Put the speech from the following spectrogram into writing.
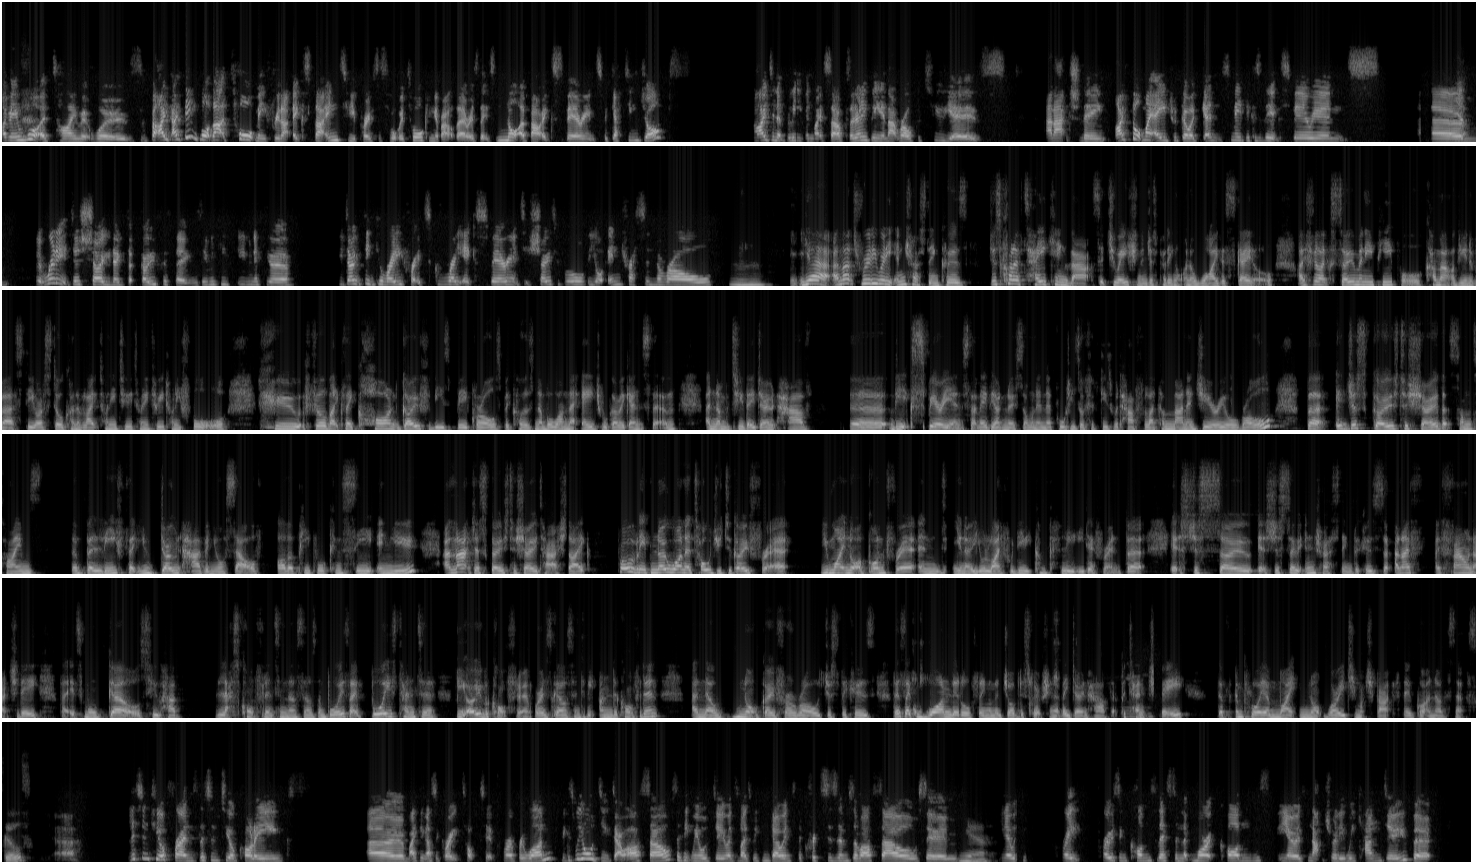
I mean, what a time it was. But I, I think what that taught me through that ex- that interview process, what we're talking about there, is that it's not about experience for getting jobs. I didn't believe in myself because I'd only been in that role for two years, and actually, I thought my age would go against me because of the experience. Um, yeah. But really, it does show, you know, go for things, even if you, even if you're you don't think you're ready for it. It's great experience. It shows people that you're interested in the role. Mm-hmm. Yeah, and that's really, really interesting because just kind of taking that situation and just putting it on a wider scale, I feel like so many people come out of university or are still kind of like 22, 23, 24 who feel like they can't go for these big roles because number one, their age will go against them. And number two, they don't have the the experience that maybe I don't know someone in their 40s or 50s would have for like a managerial role but it just goes to show that sometimes the belief that you don't have in yourself, other people can see in you. And that just goes to show, Tash, like probably if no one had told you to go for it, you might not have gone for it and you know your life would be completely different but it's just so it's just so interesting because and i've i found actually that it's more girls who have less confidence in themselves than boys. Like boys tend to be overconfident, whereas girls tend to be underconfident, and they'll not go for a role just because there's like one little thing in the job description that they don't have that potentially the employer might not worry too much about if they've got another set of skills. Yeah. Listen to your friends, listen to your colleagues. Um, I think that's a great top tip for everyone because we all do doubt ourselves. I think we all do, and sometimes we can go into the criticisms of ourselves, and yeah, you know, we can create pros and cons list and look more at cons, you know, as naturally we can do. But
